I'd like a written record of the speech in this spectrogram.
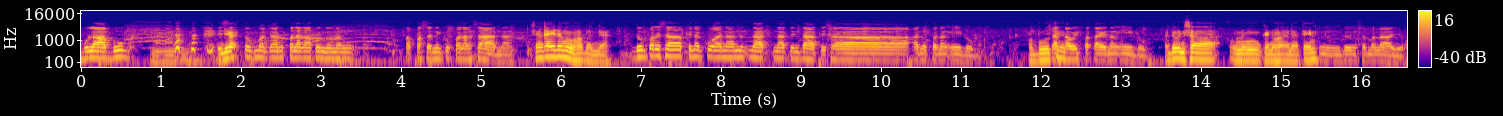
bulabog. mm. Eksakto mag ano pa lang ako noon ng papasanin ko pa lang sana. Saan kayo nanguha banda? Doon pa rin sa pinagkuhaan na, nat- natin dati sa ano pa ng ilog. Mabuti. Tatawid pa tayo ng ilog. Ah, Doon sa unang kinuha natin. Hmm, doon sa malayo.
